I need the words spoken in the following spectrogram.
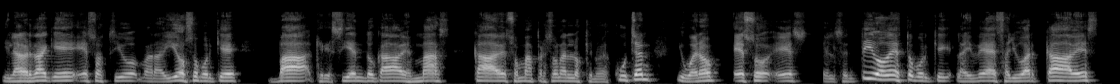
y la verdad que eso ha sido maravilloso porque va creciendo cada vez más, cada vez son más personas los que nos escuchan, y bueno, eso es el sentido de esto porque la idea es ayudar cada vez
